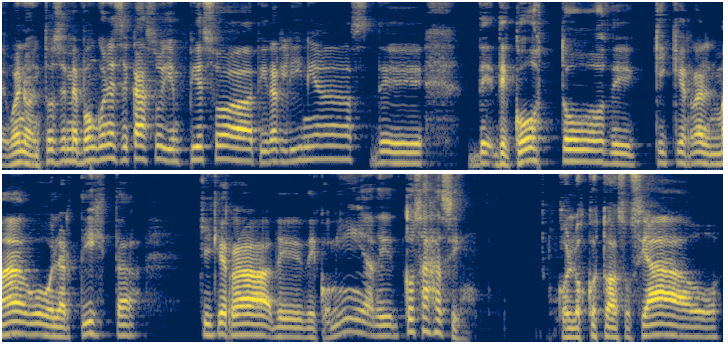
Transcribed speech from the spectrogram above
eh, bueno, entonces me pongo en ese caso y empiezo a tirar líneas de, de, de costos, de qué querrá el mago o el artista, qué querrá de, de comida, de cosas así, con los costos asociados,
